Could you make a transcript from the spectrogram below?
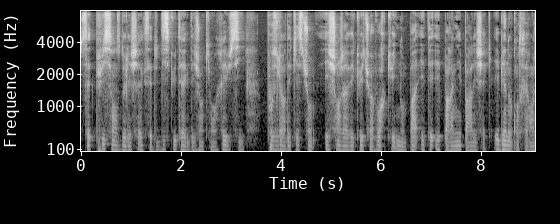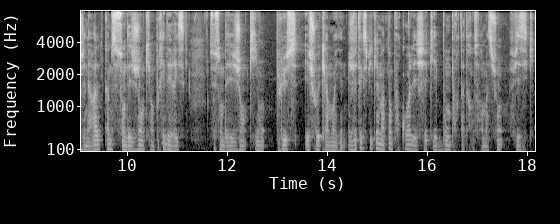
cette puissance de l'échec, c'est de discuter avec des gens qui ont réussi, pose-leur des questions, échange avec eux et tu vas voir qu'ils n'ont pas été épargnés par l'échec. Et bien au contraire, en général, comme ce sont des gens qui ont pris des risques, ce sont des gens qui ont plus échoué que la moyenne. Je vais t'expliquer maintenant pourquoi l'échec est bon pour ta transformation physique.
